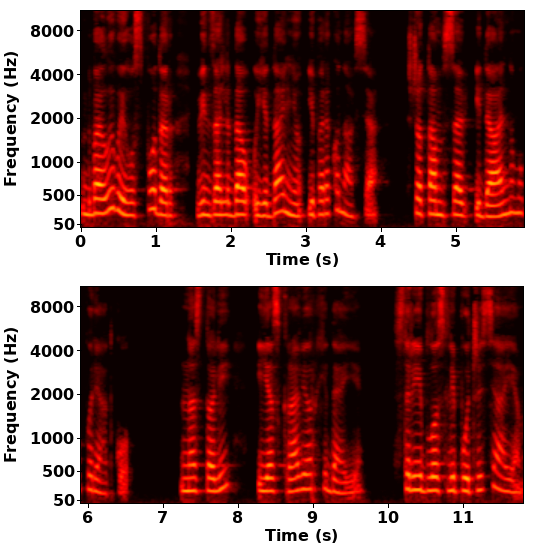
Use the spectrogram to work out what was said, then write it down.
Дбайливий господар він заглядав у їдальню і переконався, що там все в ідеальному порядку. На столі яскраві орхідеї, срібло сліпуче сяє,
